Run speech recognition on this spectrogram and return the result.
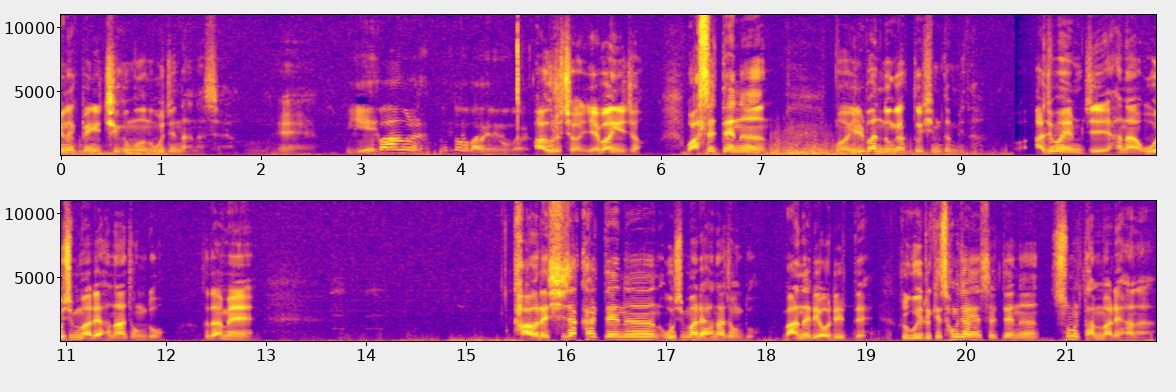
균핵병이 지금은 오지는 않았어요. 예. 예방을 했다고 봐야 되는 건가요? 아 그렇죠 예방이죠 왔을 때는 뭐 일반 농약도 힘듭니다 아주머 MG 하나 50마리 하나 정도 그 다음에 가을에 시작할 때는 50마리 하나 정도 마늘이 어릴 때 그리고 이렇게 성장했을 때는 25마리 하나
